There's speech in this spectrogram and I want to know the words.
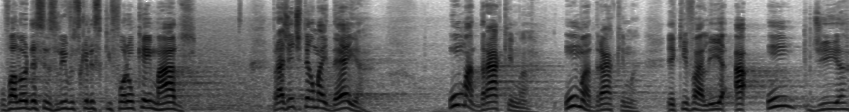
O valor desses livros que eles que foram queimados. Para a gente ter uma ideia, uma dracma, uma dracma equivalia a um dia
